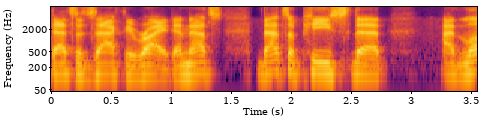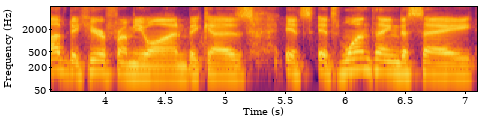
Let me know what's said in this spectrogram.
That's exactly right. And that's that's a piece that I'd love to hear from you on because it's it's one thing to say,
